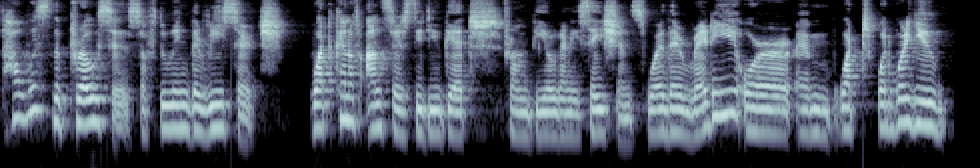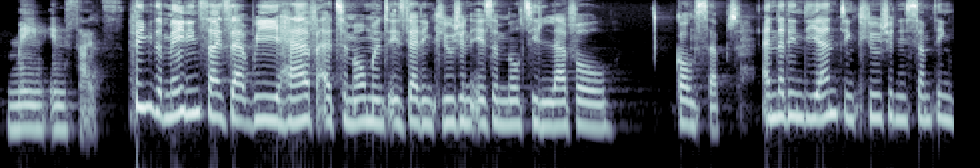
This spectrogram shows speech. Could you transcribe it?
How was the process of doing the research? What kind of answers did you get from the organizations? Were they ready, or um, what? What were your main insights? I think the main insights that we have at the moment is that inclusion is a multi-level concept, and that in the end, inclusion is something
